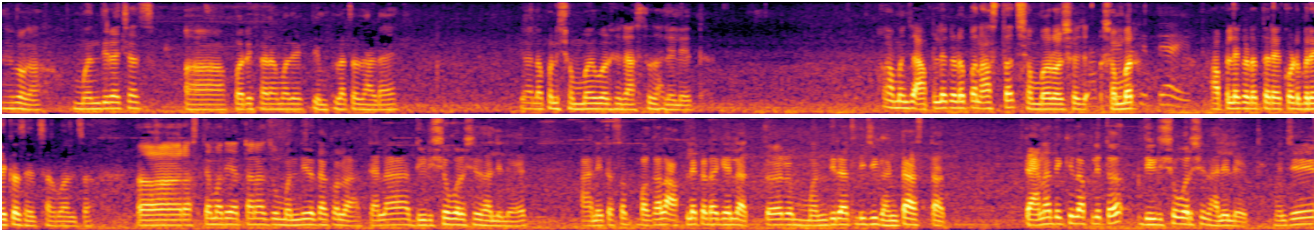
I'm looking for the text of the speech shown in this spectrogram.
हे बघा मंदिराच्याच परिसरामध्ये एक पिंपलाचं झाड आहे. याला पण शंभर वर्ष जास्त झालेले आहेत. हां म्हणजे आपल्याकडं पण असतात. शंभर वर्ष शंभर? आपल्याकडं तर रेकॉर्ड ब्रेकच आहेत सर्वांचा. रस्त्यामध्ये येताना जो मंदिर दाखवला त्याला दीडशे वर्षे झालेली आहेत. आणि तसं बघायला आपल्याकडं गेलात तर मंदिरातली जी घंटा असतात त्यांना देखील आपले तर दीडशे वर्षे झालेले आहेत. म्हणजे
